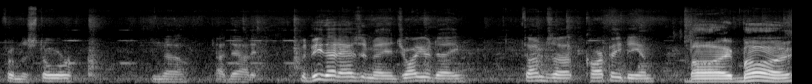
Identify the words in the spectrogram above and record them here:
from the store. No, I doubt it. But be that as it may, enjoy your day. Thumbs up, carpe diem. Bye bye.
